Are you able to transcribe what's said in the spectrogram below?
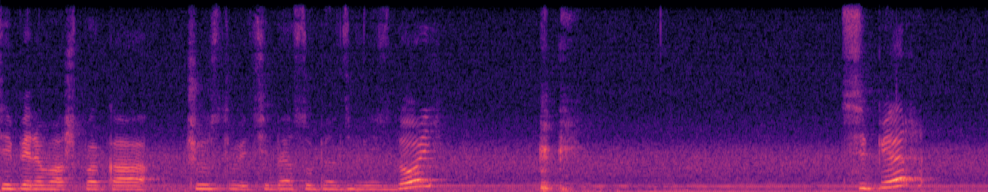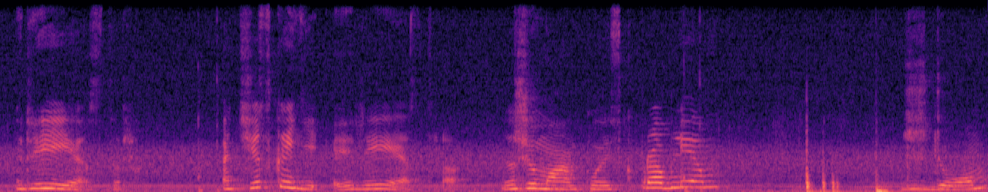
теперь ваш ПК чувствует себя суперзвездой. Теперь реестр. Очистка реестра. Нажимаем поиск проблем. Ждем.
